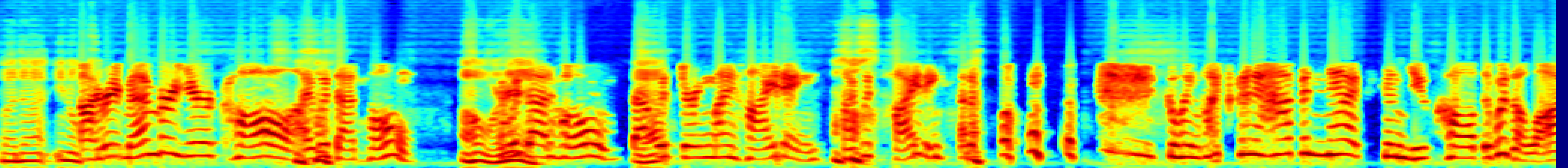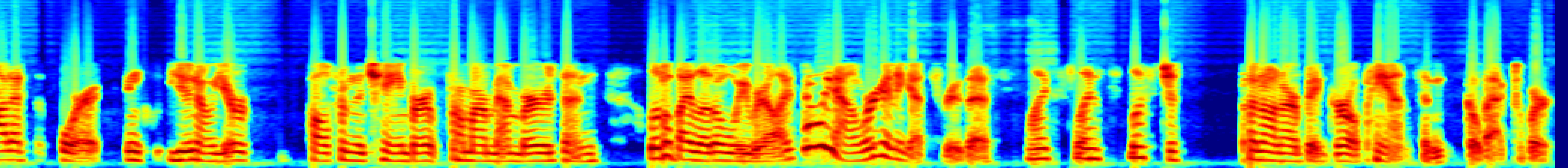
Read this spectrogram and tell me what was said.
But uh, you know, I remember your call. I was at home. Oh, were I was you? at home. That Yeah. was during my hiding. I was hiding at home, going, "What's going to happen next?" And you called. There was a lot of support. You know, your call from the chamber, from our members, and little by little, we realized, "Oh yeah, we're going to get through this. Let's let's let's just put on our big girl pants and go back to work."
